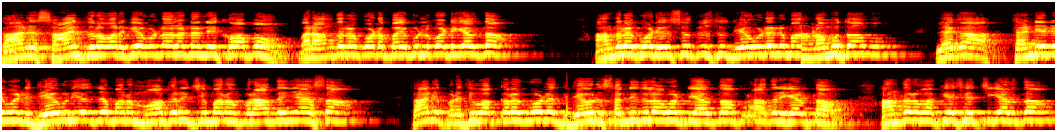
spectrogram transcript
కానీ సాయంత్రం వరకే ఉండాలంటే నీ కోపం. మరి అందరం కూడా బైబిల్ పట్టుకెళ్తాం. అందరూ కూడా యేసుక్రీస్తు దేవుడని మనం నమ్ముతాము. లేక తండ్రి అనేటువంటి దేవుని ఎదుట మనం మోకరించి మనం ప్రార్థన చేస్తాం. కానీ ప్రతి ఒక్కరు కూడా దేవుని సన్నిధిలో వంటి వెళ్తాం ప్రార్థనకి వెళ్తాం. అందరం ఒకే చర్చికి వెళ్తాం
